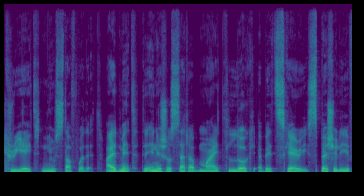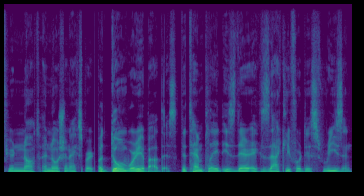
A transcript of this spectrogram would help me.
create new stuff with it. I admit the initial setup might look a bit scary, especially if you're not a Notion expert, but don't worry about this. The template is there exactly for this reason.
